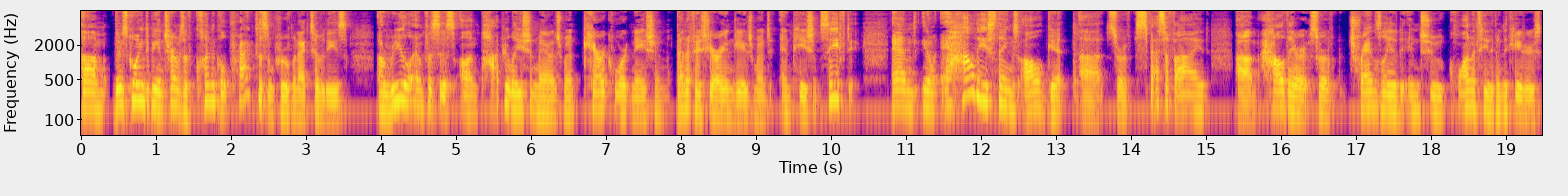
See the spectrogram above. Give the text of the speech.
Um, there's going to be, in terms of clinical practice improvement activities, a real emphasis on population management, care coordination, beneficiary engagement, and patient safety. And, you know, how these things all get uh, sort of specified, um, how they're sort of translated into quantitative indicators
